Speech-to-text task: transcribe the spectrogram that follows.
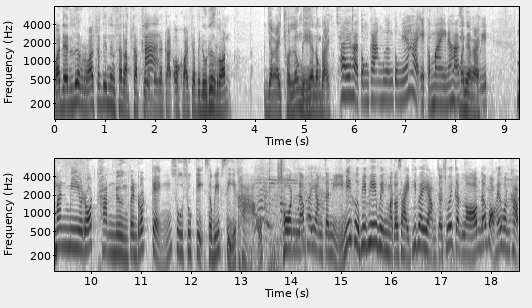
ประเด็นเรื่องร้อนสักนิดหนึ่งสลับสับเปลี่ยนค่ะ บรรยากาศออกก่อนจะไปดูเรื่องร้อน ยังไงชนแล้วหนีอะน้องไบรท์ ใช่ค่ะ ตรงกลางเมืองตรงเนี้ยค่ะ เอกมัยนะคะมันยังไง สุขุวิทมันมีรถคันหนึ่งเป็นรถเก๋งซูซูกิสวิฟสีขาว ชนแล้วพยายามจะหนี นี่คือพี่ๆวินมอเตอร์ไซค์ที่พยายามจะช่วยกันล้อม แล้วบอกให้คนขับ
